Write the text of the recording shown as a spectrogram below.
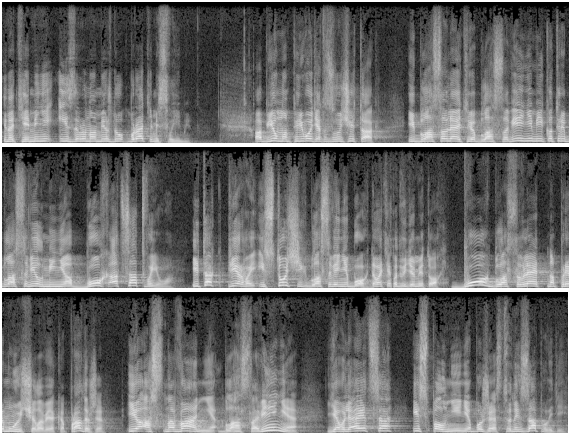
и на темени избранного между братьями своими». Объемном переводе это звучит так. «И благословляю тебя благословениями, который благословил меня Бог Отца Твоего». Итак, первый источник благословения Бог. Давайте подведем итог. Бог благословляет напрямую человека, правда же? И основание благословения является исполнение божественных заповедей.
